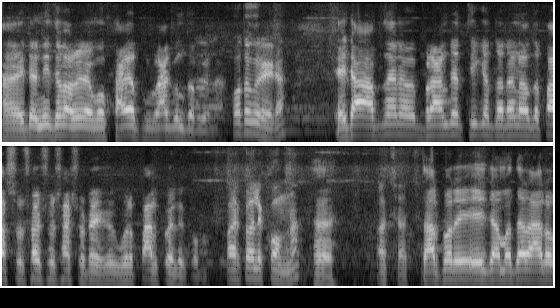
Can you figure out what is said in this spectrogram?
হ্যাঁ এটা নিতে পারবেন এবং ফায়ার প্রুফ আগুন ধরবে না। কত করে এটা? এটা আপনার ব্র্যান্ডের থেকে ধরেন আমাদের পাঁচশো ছয়শো সাতশো টাকা করে পার কয়েলে কম। পার কলে কম না? হ্যাঁ। আচ্ছা আচ্ছা। তারপরে এই যে আমাদের আরও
